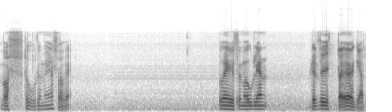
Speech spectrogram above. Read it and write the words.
vad stod det mer sa vi? Då är ju förmodligen det vita ögat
